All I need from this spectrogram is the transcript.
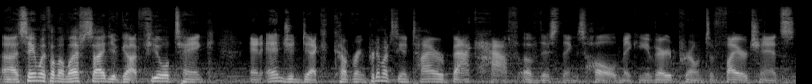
Uh, same with on the left side, you've got fuel tank and engine deck covering pretty much the entire back half of this thing's hull, making it very prone to fire chance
